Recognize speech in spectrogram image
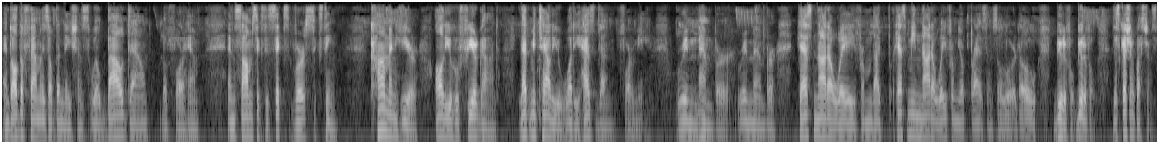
and all the families of the nations will bow down before him. And Psalm 66, verse 16 Come and hear, all you who fear God. Let me tell you what he has done for me. Remember, remember, cast not away from thy cast me not away from your presence, O Lord. Oh, beautiful, beautiful. Discussion questions.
